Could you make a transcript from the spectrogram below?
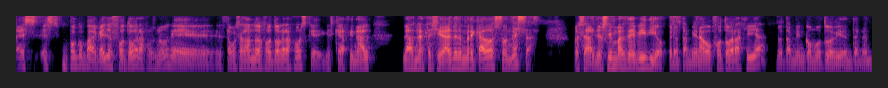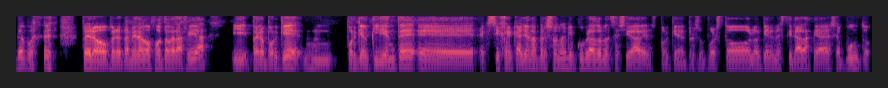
es, es, un poco para aquellos fotógrafos, ¿no? Que estamos hablando de fotógrafos, que, es que al final las necesidades del mercado son esas. O sea, yo soy más de vídeo, pero también hago fotografía, no también como tú, evidentemente, pues, pero, pero también hago fotografía. Y, ¿Pero por qué? Mm, porque el cliente eh, exige que haya una persona que cubra dos necesidades, porque el presupuesto lo quieren estirar hacia ese punto.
